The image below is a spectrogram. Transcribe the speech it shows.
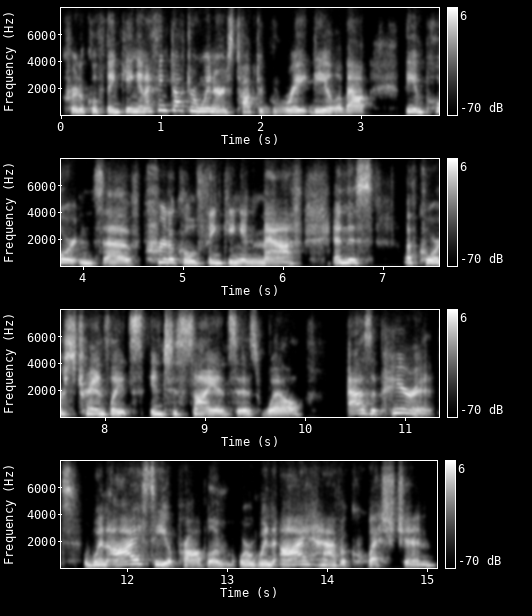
critical thinking. And I think Dr. Winters talked a great deal about the importance of critical thinking in math. And this, of course, translates into science as well. As a parent, when I see a problem or when I have a question,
